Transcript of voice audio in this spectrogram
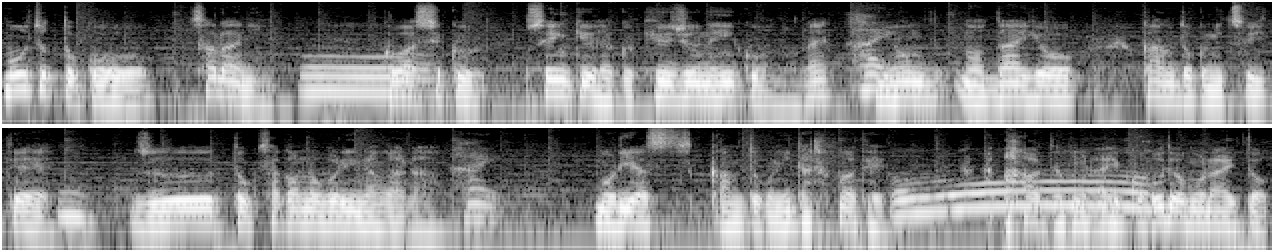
もうちょっとこうさらに詳しく1990年以降のね、はい、日本の代表監督についてずっと遡りながら、はい、森保監督に至るまでああでもないこうでもないと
